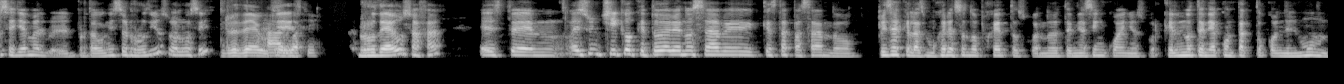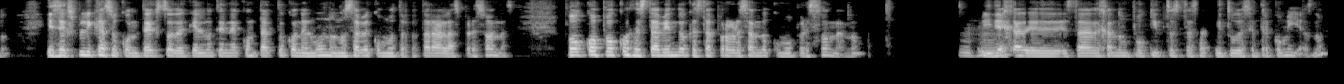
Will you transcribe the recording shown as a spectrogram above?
se llama el, el protagonista Rudius o algo así. Rudeus. Algo así. Rudeus, ajá. Este es un chico que todavía no sabe qué está pasando. Piensa que las mujeres son objetos cuando tenía cinco años, porque él no tenía contacto con el mundo. Y se explica su contexto de que él no tenía contacto con el mundo, no sabe cómo tratar a las personas. Poco a poco se está viendo que está progresando como persona, ¿no? y deja de estar dejando un poquito estas actitudes entre comillas, ¿no?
